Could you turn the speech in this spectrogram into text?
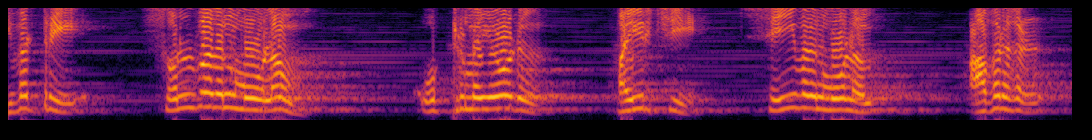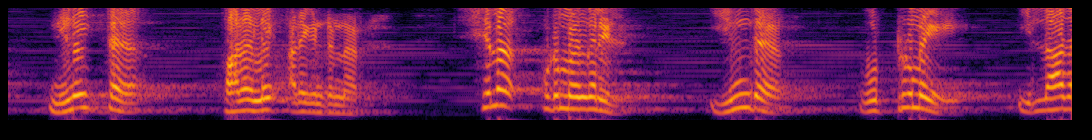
இவற்றை சொல்வதன் மூலம் ஒற்றுமையோடு பயிற்சி செய்வதன் மூலம் அவர்கள் நினைத்த பலனை அடைகின்றனர். சில குடும்பங்களில் இந்த ஒற்றுமை இல்லாத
